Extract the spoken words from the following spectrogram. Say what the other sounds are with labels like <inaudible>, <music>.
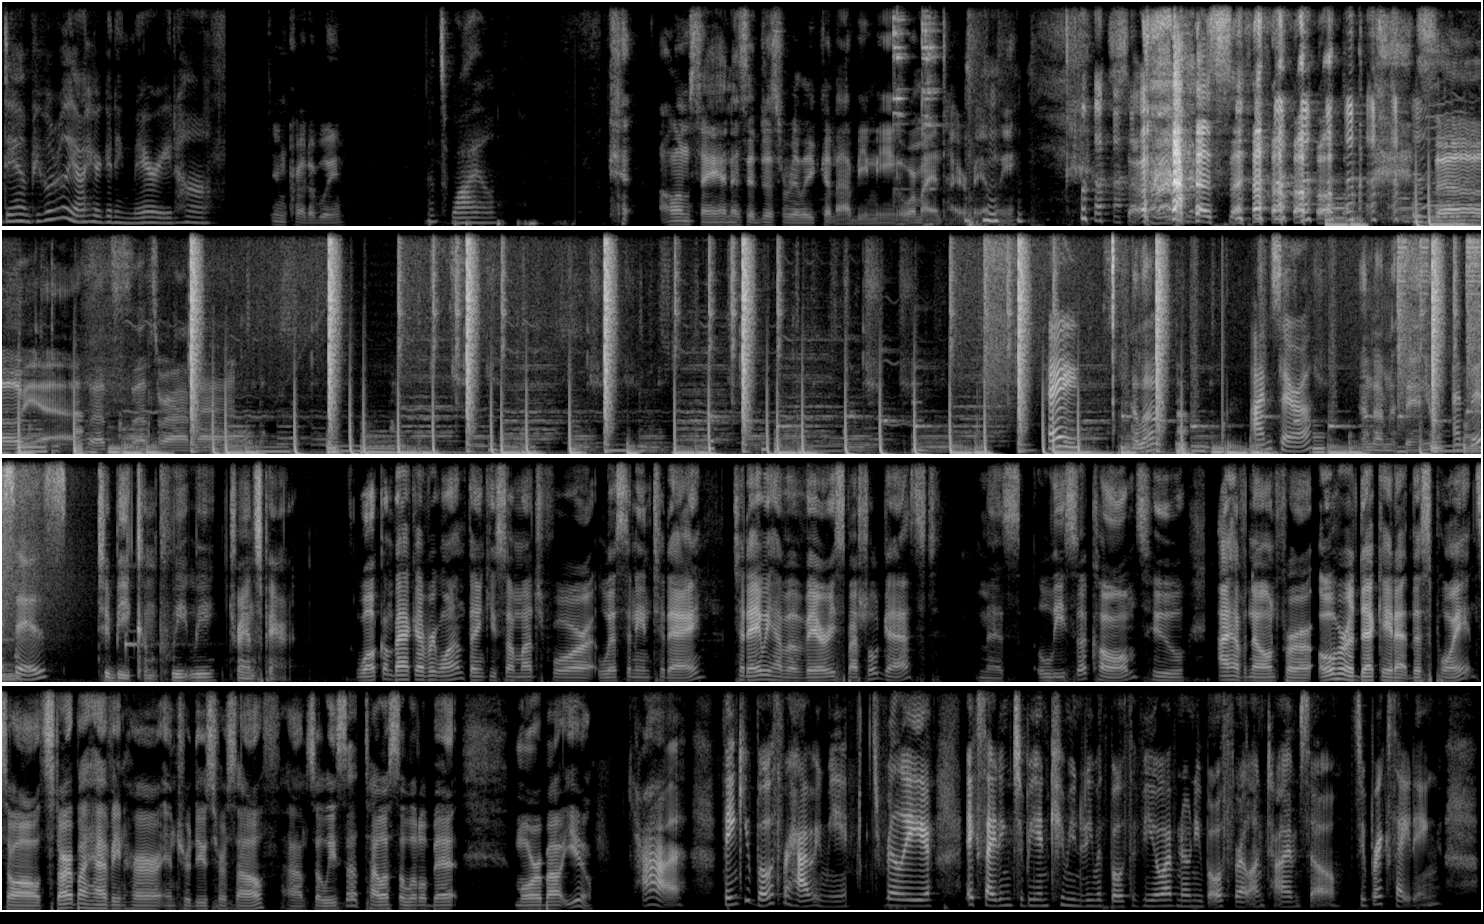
Damn, people really out here getting married, huh? Incredibly. That's wild. <laughs> All I'm saying is it just really could not be me or my entire family. so, <laughs> so, <laughs> so yeah, that's that's where I'm at. Hey, Hello, I'm Sarah, and I'm Nathaniel. And this is To be completely transparent. Welcome back, everyone. Thank you so much for listening today. Today we have a very special guest, Miss Lisa Combs, who I have known for over a decade at this point. So I'll start by having her introduce herself. Um, so, Lisa, tell us a little bit more about you. Yeah. Thank you both for having me. It's really exciting to be in community with both of you. I've known you both for a long time, so super exciting.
